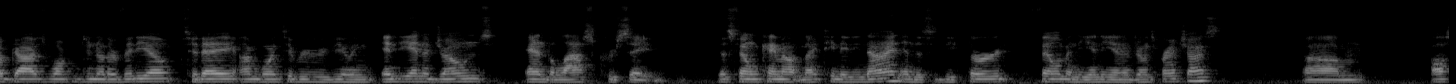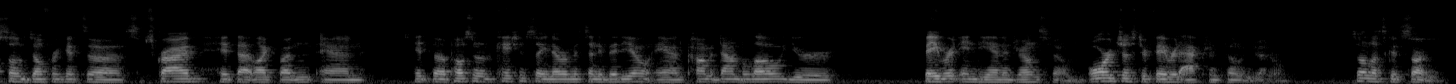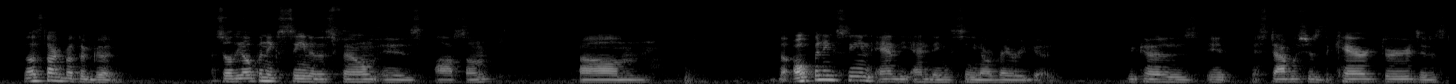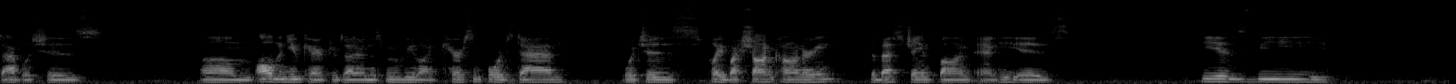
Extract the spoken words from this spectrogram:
up guys, welcome to another video. Today I'm going to be reviewing Indiana Jones and the Last Crusade. This film came out in 1989 and this is the third film in the Indiana Jones franchise. Um, also don't forget to subscribe, hit that like button, and hit the post notification so you never miss any video, and comment down below your favorite Indiana Jones film, or just your favorite action film in general. So let's get started. So let's talk about the good. So the opening scene of this film is awesome. Um, the opening scene and the ending scene are very good because it establishes the characters. It establishes um, all the new characters that are in this movie, like Harrison Ford's dad, which is played by Sean Connery, the best James Bond, and he is he is the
